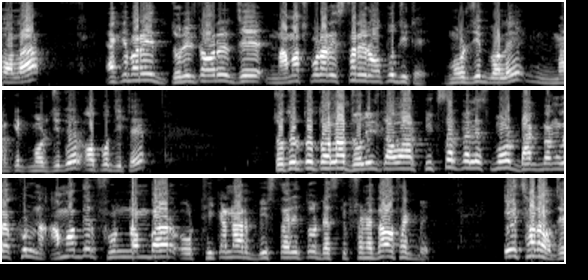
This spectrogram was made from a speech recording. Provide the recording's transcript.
তলা। একেবারে জলিল টাওয়ারের যে নামাজ পড়ার স্থানের অপোজিটে মসজিদ বলে মার্কেট মসজিদের অপোজিটে চতুর্থ তলা জলিল টাওয়ার পিকচার প্যালেস মোড় ডাক বাংলা, খুলনা। আমাদের ফোন নাম্বার ও ঠিকানার বিস্তারিত ডেসক্রিপশনে দেওয়া থাকবে। এছাড়াও যে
